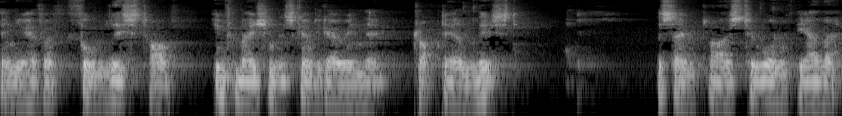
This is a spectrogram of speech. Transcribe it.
and you have a full list of information that's going to go in that drop down list. The same applies to all of the other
